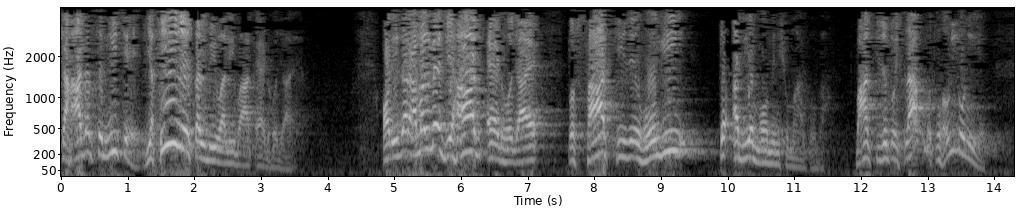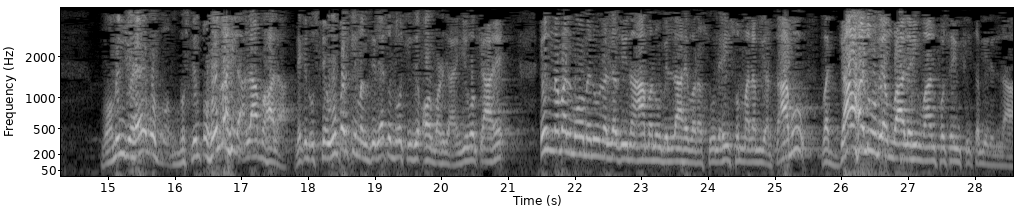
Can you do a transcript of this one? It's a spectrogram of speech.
شہادت سے نیچے یقین قلبی والی بات ایڈ ہو جائے۔ اور ادھر عمل میں جہاد ایڈ ہو جائے، تو سات چیزیں ہوں گی، تو اب یہ مومن شمار ہوگا۔ پانچ چیزیں تو اسلام، وہ تو ہونی ہونی ہے۔ مومن جو ہے وہ مسلم تو ہوگا ہی اللہ محالہ، لیکن اس سے اوپر کی منزل ہے تو دو چیزیں اور بڑھ جائیں گی، وہ کیا ہے ان نمل مومن الزین آمن بلّہ و رسول ہی سملم و جاہدو مان فسین فی سبیر اللہ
